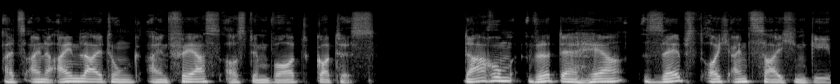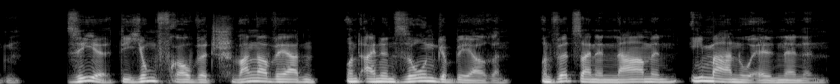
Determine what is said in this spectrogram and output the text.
als eine Einleitung ein Vers aus dem Wort Gottes. Darum wird der Herr selbst euch ein Zeichen geben. Siehe, die Jungfrau wird schwanger werden und einen Sohn gebären und wird seinen Namen Immanuel nennen.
